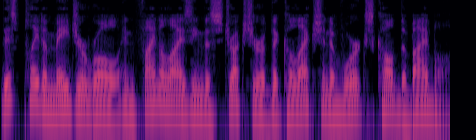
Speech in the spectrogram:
This played a major role in finalizing the structure of the collection of works called the Bible.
